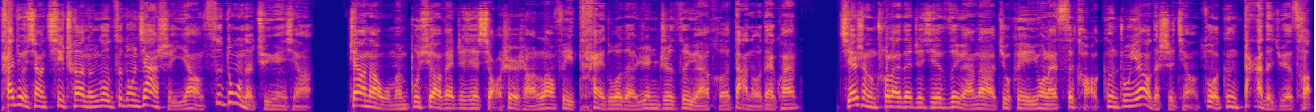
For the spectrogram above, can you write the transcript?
它就像汽车能够自动驾驶一样，自动的去运行。这样呢，我们不需要在这些小事上浪费太多的认知资源和大脑带宽，节省出来的这些资源呢，就可以用来思考更重要的事情，做更大的决策。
